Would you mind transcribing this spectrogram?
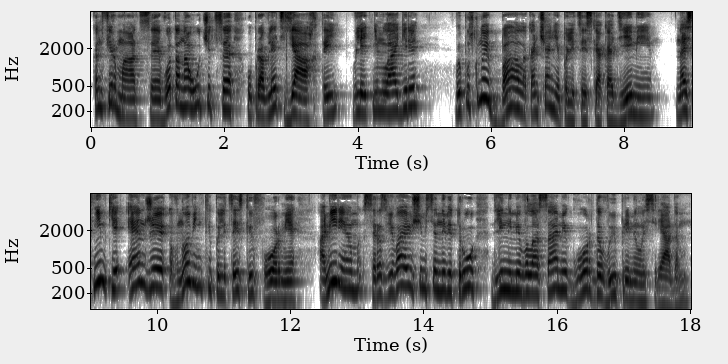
конфирмация. Вот она учится управлять яхтой в летнем лагере – Выпускной бал, окончание полицейской академии. На снимке Энджи в новенькой полицейской форме, а Мириам с развивающимся на ветру длинными волосами гордо выпрямилась рядом.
